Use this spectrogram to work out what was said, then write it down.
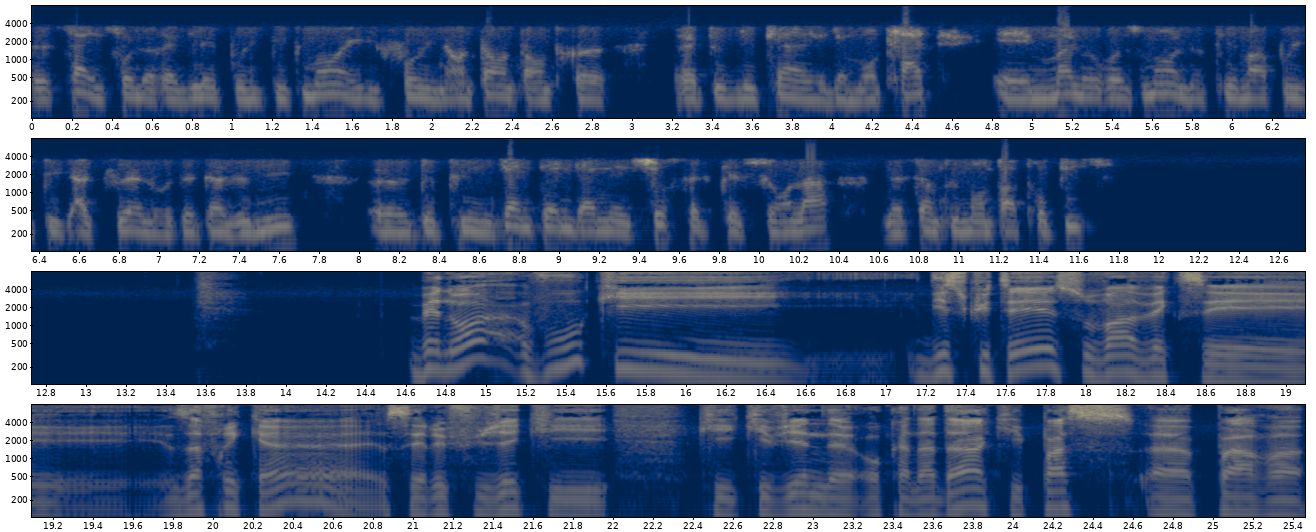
euh, ça, il faut le régler politiquement et il faut une entente entre républicains et démocrates. Et malheureusement, le climat politique actuel aux États-Unis, euh, depuis une vingtaine d'années sur cette question-là, n'est simplement pas propice. Benoît, vous qui discutez souvent avec ces Africains, ces réfugiés qui, qui, viennent au Canada, qui passent euh, par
